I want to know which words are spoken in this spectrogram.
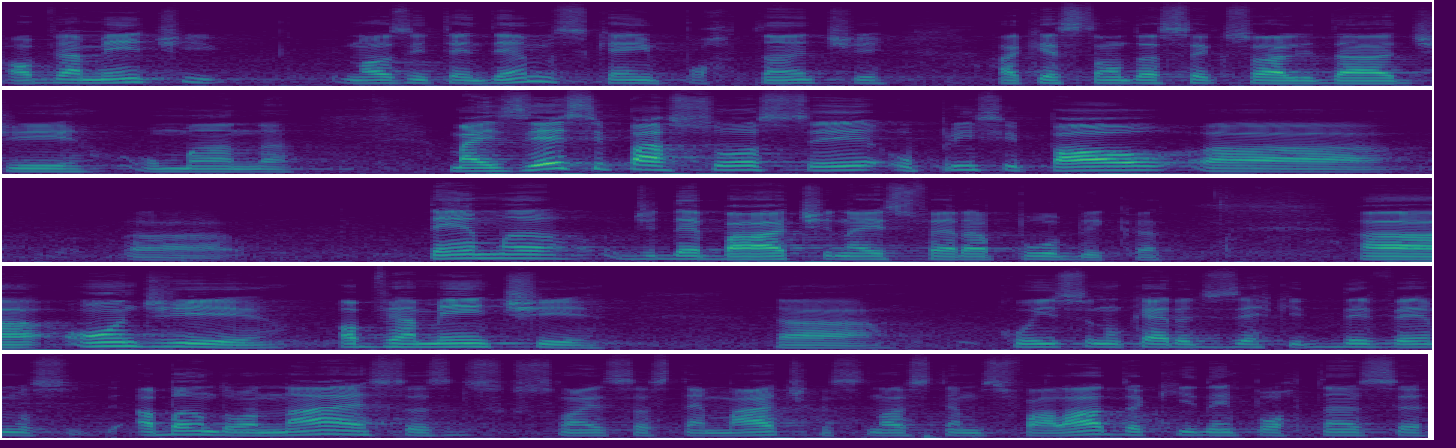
obviamente, nós entendemos que é importante a questão da sexualidade humana. Mas esse passou a ser o principal ah, ah, tema de debate na esfera pública, ah, onde, obviamente, ah, com isso não quero dizer que devemos abandonar essas discussões, essas temáticas. Nós temos falado aqui da importância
